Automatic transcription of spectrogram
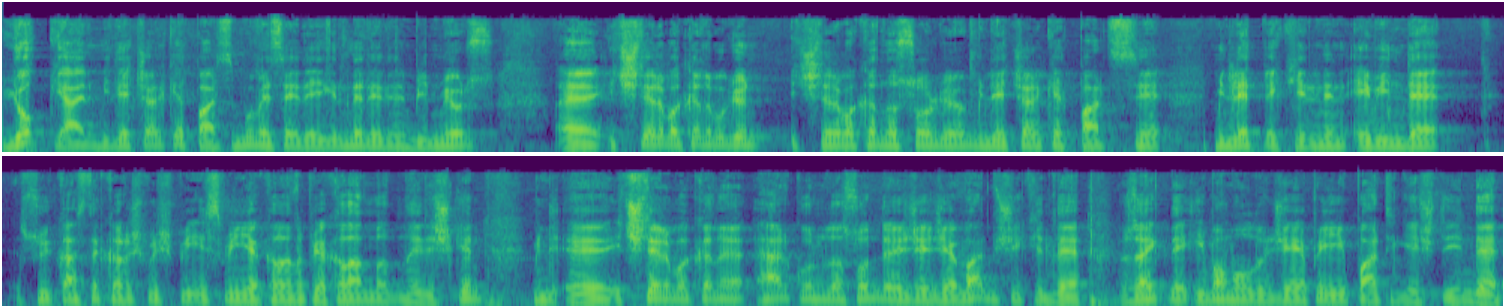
yok yani Milliyetçi Hareket Partisi bu meseleyle ilgili ne dediğini bilmiyoruz. Ee, İçişleri Bakanı bugün İçişleri Bakanı'na soruluyor. Milliyetçi Hareket Partisi milletvekilinin evinde suikaste karışmış bir ismin yakalanıp yakalanmadığına ilişkin e, İçişleri Bakanı her konuda son derece cevval bir şekilde özellikle İmamoğlu CHP İyi Parti geçtiğinde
